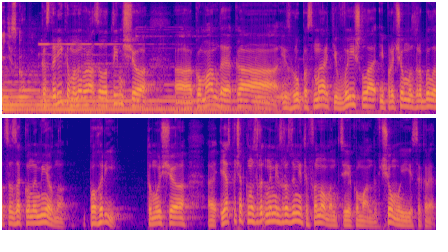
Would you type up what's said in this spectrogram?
Вітіскоп. Коста-Ріка мене вразила тим, що е, команда, яка із групи смерті вийшла, і причому зробила це закономірно по грі. Тому що е, я спочатку не міг зрозуміти феномен цієї команди, в чому її секрет.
